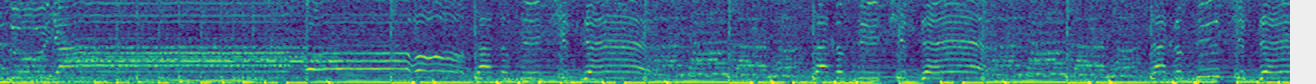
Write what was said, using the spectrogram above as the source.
иргэн халелуя Сайхан сэтгэлтэй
